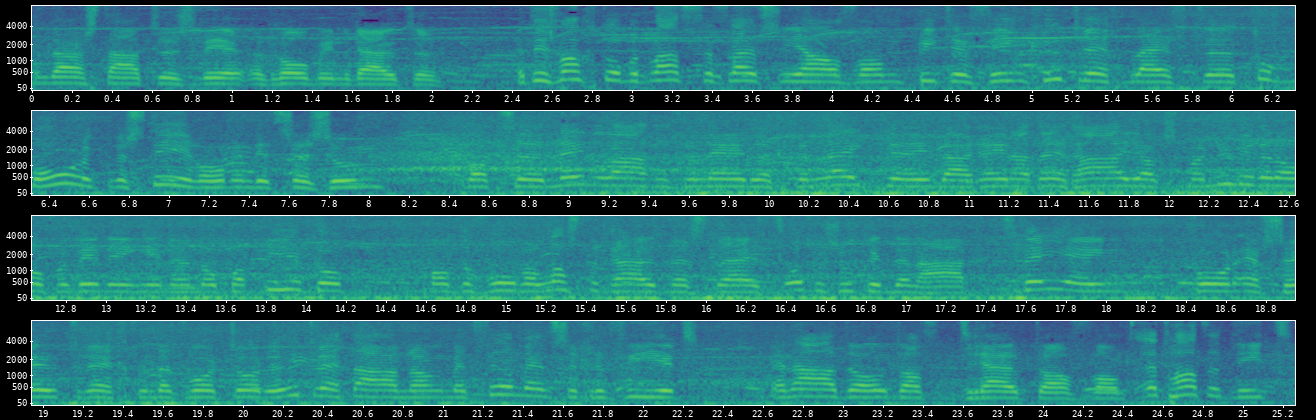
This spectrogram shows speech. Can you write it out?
En daar staat dus weer Robin Ruiter. Het is wachten op het laatste fluitsignaal van Pieter Vink. Utrecht blijft uh, toch behoorlijk presteren hoor in dit seizoen. Wat uh, nederlagen geleden gelijk uh, in de arena tegen Ajax. Maar nu weer een overwinning in een op papier toch van tevoren lastige uitwedstrijd. Op bezoek in Den Haag. 2-1 voor FC Utrecht. En dat wordt door de Utrecht aanhang met veel mensen gevierd. En ADO dat druipt af, want het had het niet.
